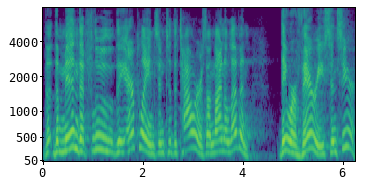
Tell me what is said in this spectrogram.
The, the men that flew the airplanes into the towers on 9 11, they were very sincere.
